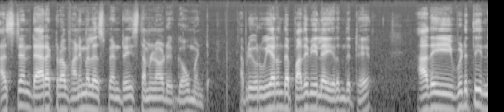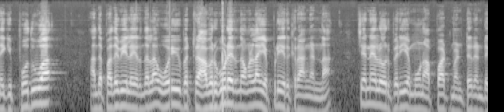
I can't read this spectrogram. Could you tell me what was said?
assistant director of animal husbandries Tamil Nadu government அப்படி ஒரு உயர்ந்த பதவியில் இருந்துட்டு அதை விடுத்து இன்றைக்கி பொதுவாக அந்த பதவியில் இருந்தெல்லாம் ஓய்வு பெற்ற அவர் கூட இருந்தவங்கலாம் எப்படி இருக்கிறாங்கன்னா சென்னையில் ஒரு பெரிய மூணு அப்பார்ட்மெண்ட்டு ரெண்டு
